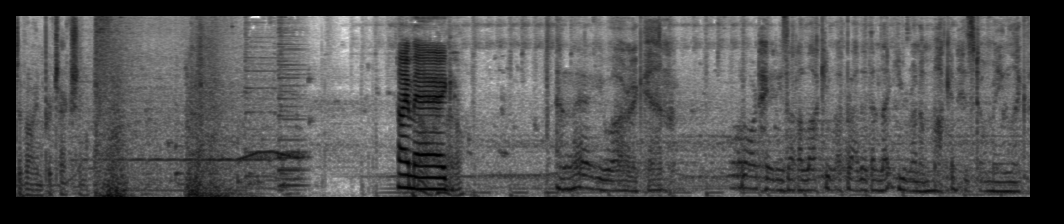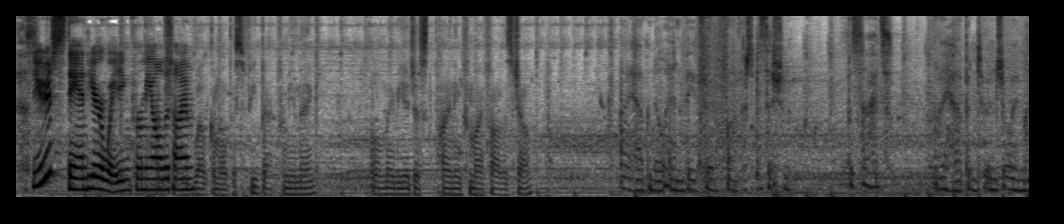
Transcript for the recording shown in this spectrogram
Divine protection. Hi, Meg. And there you are again. Lord Hades ought to lock you up rather than let you run amok in his domain like this. Do you just stand here waiting for me all the I'm sure you'd time? Welcome all this feedback from you, Meg. Or maybe you're just pining for my father's job. I have no envy for your father's position. Besides, I happen to enjoy my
